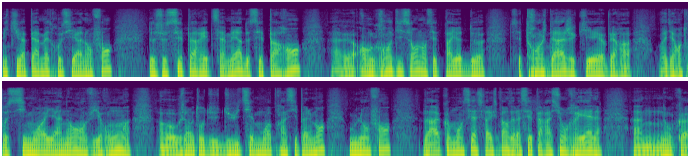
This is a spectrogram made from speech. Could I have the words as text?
mais qui va permettre aussi à l'enfant de se séparer de sa mère, de ses parents, euh, en grandissant dans cette période de cette tranche d'âge qui est vers, on va dire, entre six mois et un an environ, euh, aux alentours du huitième mois principalement, où l'enfant va commencer à se faire l'expérience de la séparation réelle. Euh, donc, euh,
